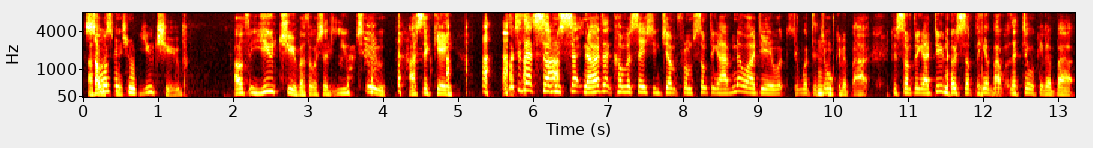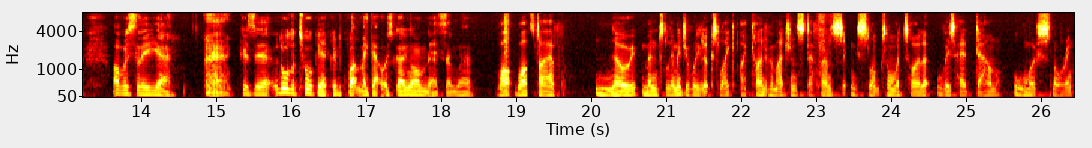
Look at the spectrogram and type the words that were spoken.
Someone somebody- mentioned YouTube. Oh, YouTube. I thought it said you too. I was thinking, how did that sudden say? No, how did that conversation jump from something I have no idea what what they're talking about to something I do know something about what they're talking about? Obviously, yeah, because uh, with all the talking, I couldn't quite make out what's going on there somewhere. Whil- Whilst I have no mental image of what he looks like, I kind of imagine Stefan sitting slumped on the toilet with his head down, almost snoring.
